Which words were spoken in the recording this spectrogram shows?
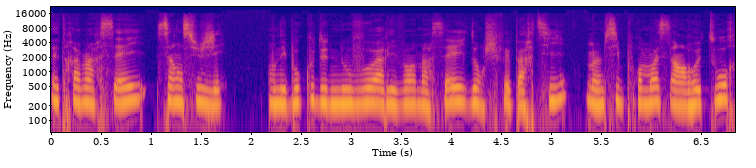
d'être à Marseille, c'est un sujet. On est beaucoup de nouveaux arrivants à Marseille, dont je fais partie, même si pour moi c'est un retour.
